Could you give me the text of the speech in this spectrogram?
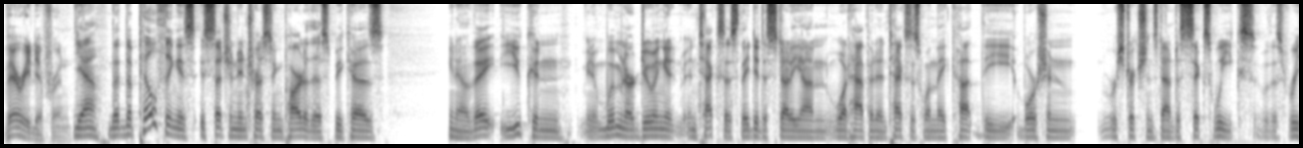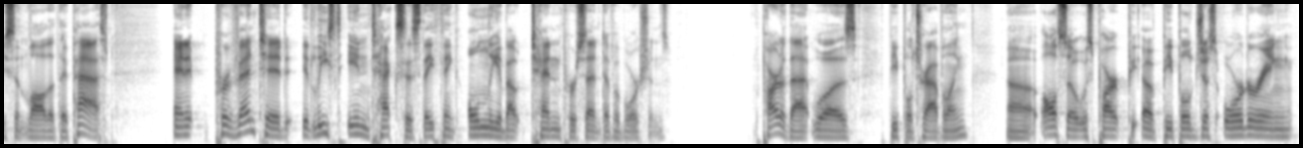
very different. Yeah, the the pill thing is is such an interesting part of this because you know they you can you know women are doing it in Texas. They did a study on what happened in Texas when they cut the abortion restrictions down to 6 weeks with this recent law that they passed and it prevented at least in Texas they think only about 10% of abortions. Part of that was people traveling. Uh, also, it was part of people just ordering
